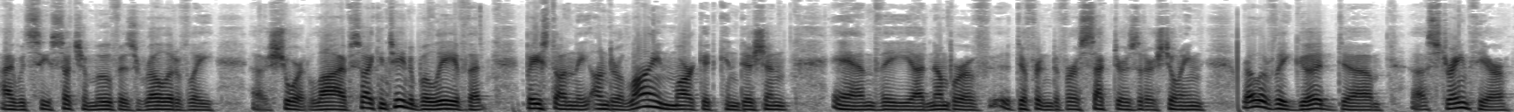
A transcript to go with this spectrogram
I would see such a move as relatively uh, short lived. So I continue to believe that based on the underlying market condition and the uh, number of different and diverse sectors that are showing relatively good um, uh, strength here,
